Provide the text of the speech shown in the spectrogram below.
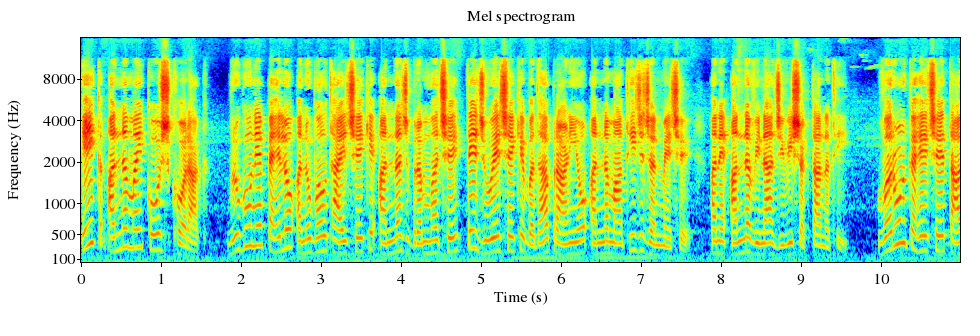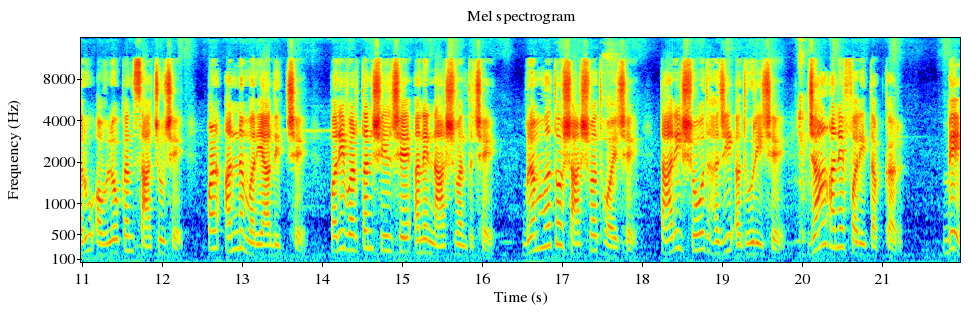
એક અન્નમય કોષ ખોરાક. ભૃગુને પહેલો અનુભવ થાય છે કે અન્ન જ બ્રહ્મ છે, તે જુએ છે કે બધા પ્રાણીઓ અન્નમાંથી જ જન્મે છે અને અન્ન વિના જીવી શકતા નથી. વરુણ કહે છે, તારું અવલોકન સાચું છે, પણ અન્ન મર્યાદિત છે. પરિવર્તનશીલ છે અને નાશવંત છે. બ્રહ્મ તો શાશ્વત હોય છે. તારી શોધ હજી અધૂરી છે. જા અને ફરી તપ કર. બે,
